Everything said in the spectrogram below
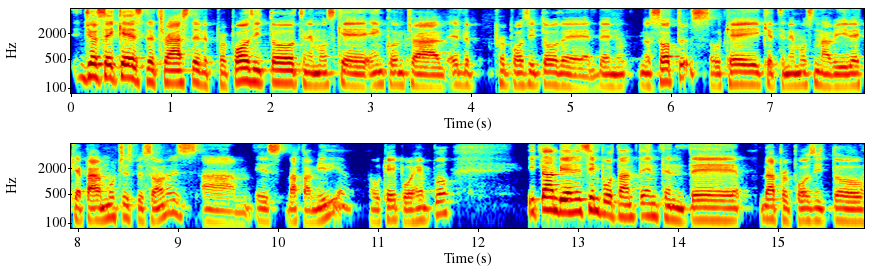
yo sé que es detrás del propósito, tenemos que encontrar el propósito de, nosotros, ¿ok? Que tenemos una vida que para muchas personas um, es la familia, ¿ok? Por ejemplo. Y también es importante entender el propósito,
